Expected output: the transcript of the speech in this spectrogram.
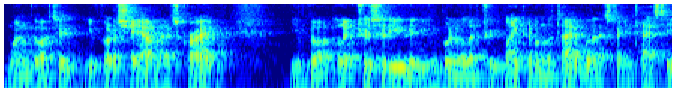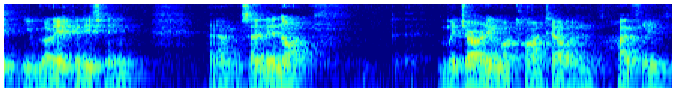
one guy said, "You've got a shower. That's great. You've got electricity that you can put an electric blanket on the table. That's fantastic. You've got air conditioning. Um, so they're not majority of my clientele, and hopefully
